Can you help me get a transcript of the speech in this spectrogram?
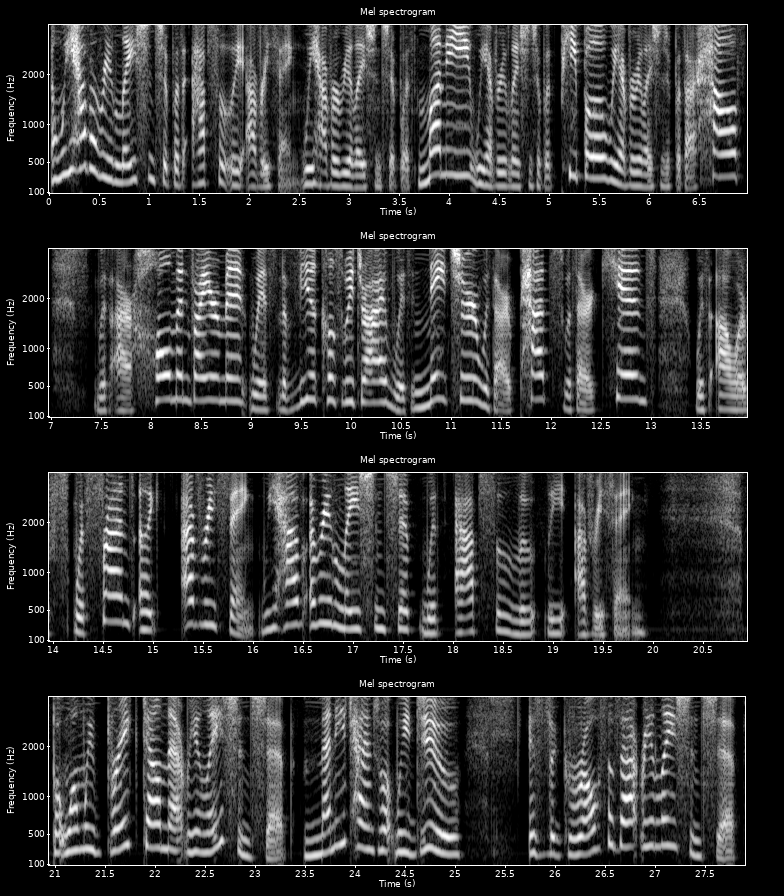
And we have a relationship with absolutely everything. We have a relationship with money. We have a relationship with people. We have a relationship with our health, with our home environment, with the vehicles we drive, with nature, with our pets, with our kids, with our, with friends, like everything. We have a relationship with absolutely everything. But when we break down that relationship, many times what we do is the growth of that relationship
